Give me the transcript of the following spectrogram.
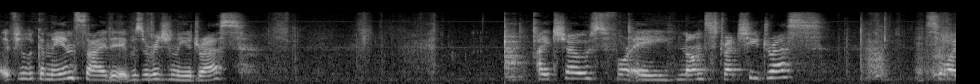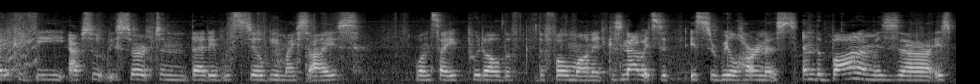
if you look on the inside, it was originally a dress. I chose for a non-stretchy dress, so I could be absolutely certain that it would still be my size once I put all the, the foam on it because now it's a it's a real harness. And the bottom is uh, is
